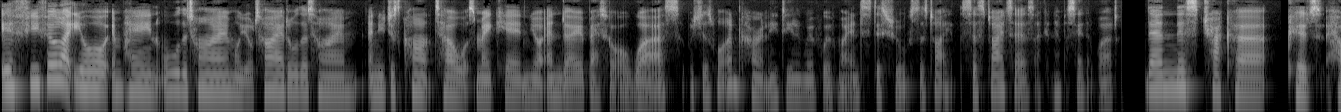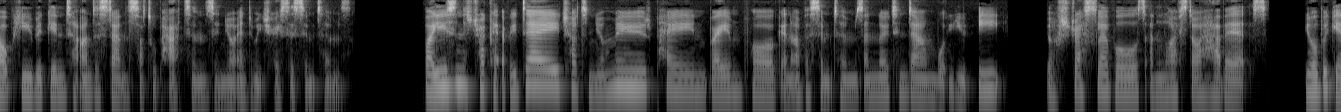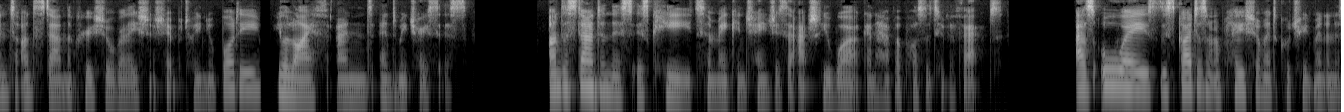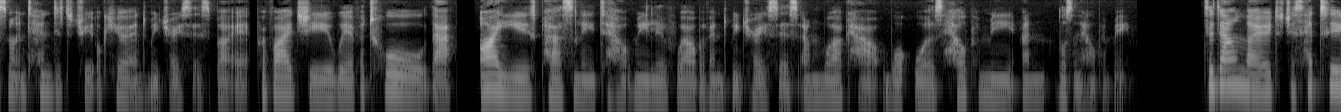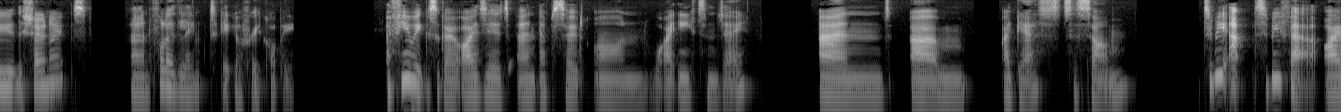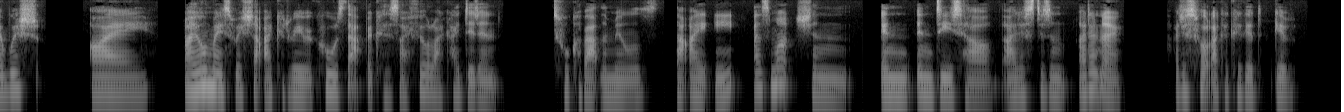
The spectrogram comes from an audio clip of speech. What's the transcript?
If you feel like you're in pain all the time or you're tired all the time and you just can't tell what's making your endo better or worse, which is what I'm currently dealing with with my interstitial cystitis, I can never say that word, then this tracker could help you begin to understand subtle patterns in your endometriosis symptoms. By using this tracker every day, charting your mood, pain, brain fog, and other symptoms, and noting down what you eat, your stress levels, and lifestyle habits, you'll begin to understand the crucial relationship between your body, your life, and endometriosis. Understanding this is key to making changes that actually work and have a positive effect. As always, this guide doesn't replace your medical treatment and it's not intended to treat or cure endometriosis, but it provides you with a tool that I use personally to help me live well with endometriosis and work out what was helping me and wasn't helping me. To download, just head to the show notes and follow the link to get your free copy. A few weeks ago, I did an episode on what I eat in a day, and um, I guess to some, to be to be fair, I wish I I almost wish that I could re-record that because I feel like I didn't talk about the meals that I eat as much and in in detail. I just didn't. I don't know. I just felt like I could give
